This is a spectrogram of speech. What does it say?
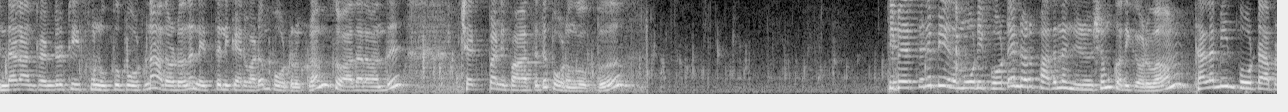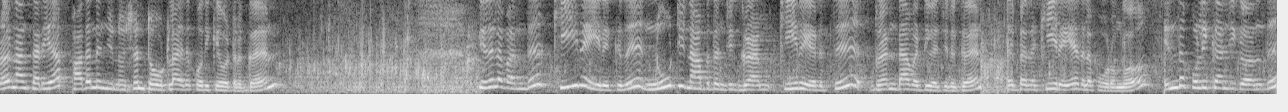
என்ன நான் ரெண்டு டீஸ்பூன் உப்பு போட்டுனா அதோட வந்து நெத்தலி கருவாடும் போட்டிருக்கிறோம். ஸோ அதில் வந்து செக் பண்ணி பார்த்துட்டு போடுங்க உப்பு. இப்போ திருப்பி இதை மூடி போட்டு இன்னொரு பதினஞ்சு நிமிஷம் கொதிக்க விடுவோம். தலைமீன் போட்ட அப்புறம் நான் சரியாக பதினஞ்சு நிமிஷம் டோட்டலாக இதை கொதிக்க விட்டுருக்கேன் இதில் வந்து கீரை இருக்குது. நூற்றி நாற்பத்தஞ்சு கிராம் கீரை எடுத்து ரெண்டாக வெட்டி வச்சிருக்கிறேன். இப்போ இந்த கீரையை இதில் போடுங்க. இந்த புளிக்காஞ்சிக்கு வந்து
